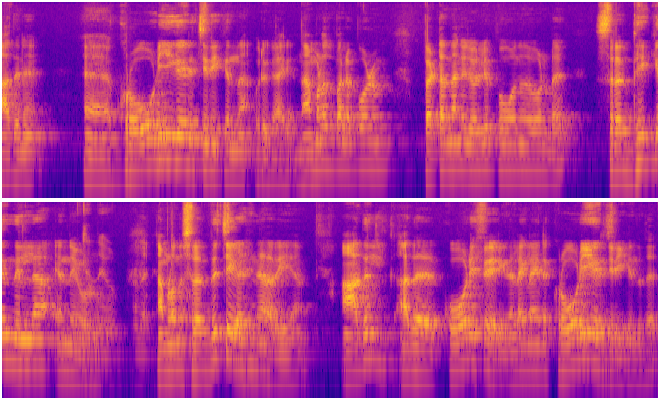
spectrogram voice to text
അതിന് ക്രോഡീകരിച്ചിരിക്കുന്ന ഒരു കാര്യം. നമ്മൾ പലപ്പോഴും പെട്ടെന്ന് അങ്ങ് ചൊല്ലിപ്പോകുന്നത് കൊണ്ട് ശ്രദ്ധിക്കുന്നില്ല എന്നേ ഉള്ളൂ. നമ്മളൊന്ന് ശ്രദ്ധിച്ചു കഴിഞ്ഞാൽ അറിയാം അതിൽ അത് കോഡിഫൈ ചെയ്യുന്നത് അല്ലെങ്കിൽ അതിന്റെ ക്രോഡീകരിച്ചിരിക്കുന്നത്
